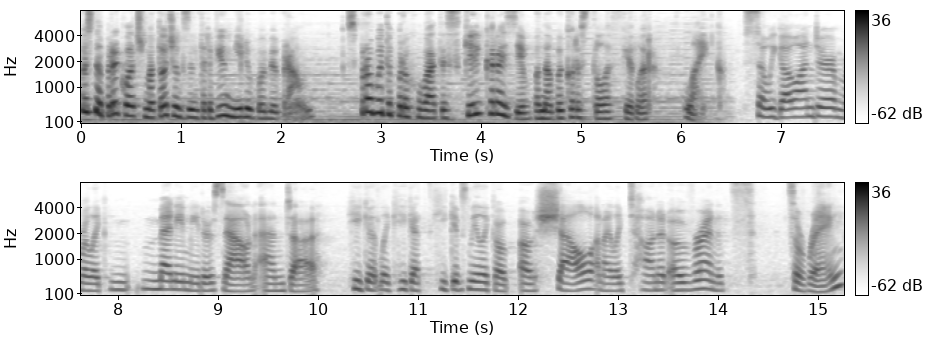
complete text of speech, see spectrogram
Ось, наприклад, шматочок з інтерв'ю Мілі Бобі Браун. Спробуйте порахувати, скільки разів вона використала філер лайк. So we go under and we're like many meters down and uh, he get like he get he gives me like a, a shell and I like turn it over and it's it's a ring.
